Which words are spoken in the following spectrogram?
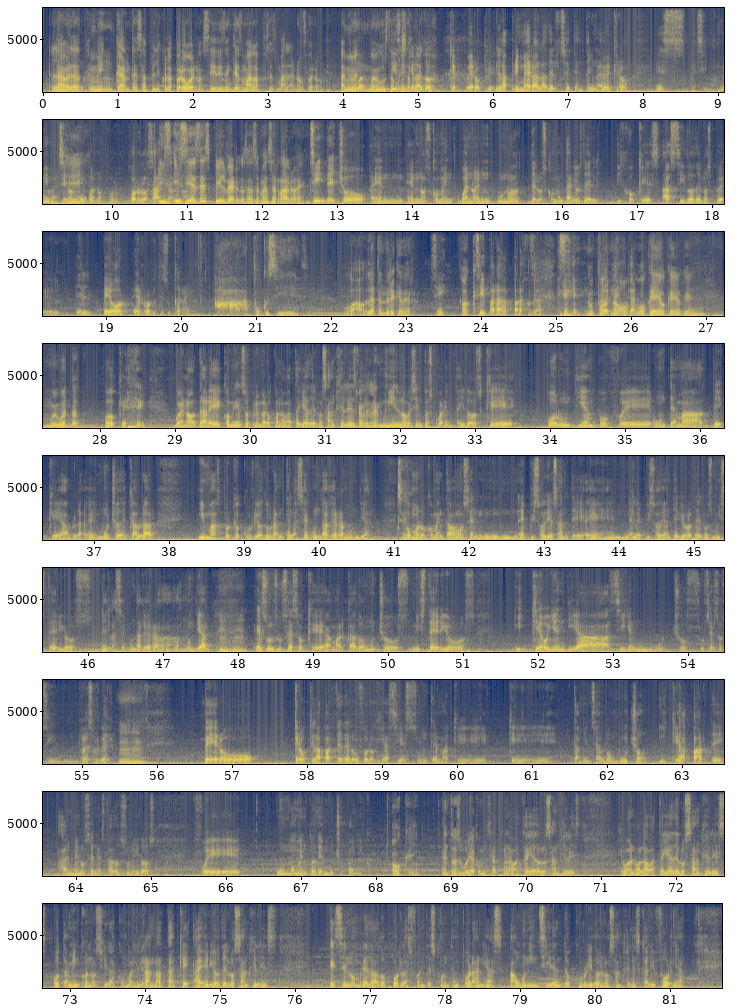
La verdad, okay. me encanta esa película. Pero bueno, si dicen que es mala, pues es mala, ¿no? Sí. Pero a mí me, bueno, me gusta dicen mucho. que las dos, que, pero la primera, la del 79, creo, es pésima. Me imagino ¿Sí? que, bueno, por, por los años. Y, y ¿no? si es de Spielberg, o sea, se me hace raro, ¿eh? Sí, de hecho, en, en los coment bueno, en uno de los comentarios de él dijo que es, ha sido de los pe el peor error de su carrera. Ah, ¿a poco sí? Sí. Wow, la tendré que ver. Sí. Okay. Sí, para, para juzgar. Sí, no puedo, no. Ok, ok, ok. Muy buen dato. Ok. Bueno, daré comienzo primero con la batalla de Los Ángeles de Adelante. 1942, que por un tiempo fue un tema de que habla, eh, mucho de qué hablar y más porque ocurrió durante la Segunda Guerra Mundial. Sí. Como lo comentábamos en episodios ante, en el episodio anterior de los misterios de la Segunda Guerra Mundial, uh -huh. es un suceso que ha marcado muchos misterios y que hoy en día siguen muchos sucesos sin resolver. Uh -huh. Pero creo que la parte de la ufología sí es un tema que, que también se habló mucho y que aparte, al menos en Estados Unidos, fue un momento de mucho pánico. Ok. Entonces voy a comenzar con la batalla de Los Ángeles, que bueno, la batalla de Los Ángeles, o también conocida como el Gran Ataque Aéreo de Los Ángeles, es el nombre dado por las fuentes contemporáneas a un incidente ocurrido en Los Ángeles, California,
